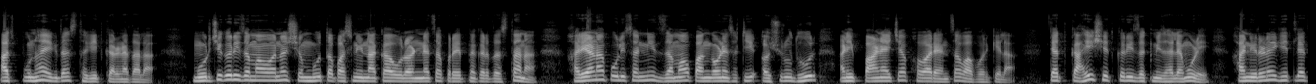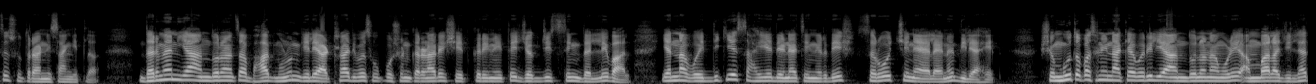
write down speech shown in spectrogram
आज पुन्हा एकदा स्थगित करण्यात आला. मोर्चेकरी जमावानं शंभू तपासणी नाका ओलांडण्याचा प्रयत्न करत असताना हरियाणा पोलिसांनी जमाव पांगवण्यासाठी अश्रुधूर आणि पाण्याच्या फवाऱ्यांचा वापर केला. त्यात काही शेतकरी जखमी झाल्यामुळे हा निर्णय घेतल्याचं सूत्रांनी सांगितलं. दरम्यान या आंदोलनाचा भाग म्हणून गेले अठरा दिवस उपोषण करणारे शेतकरी नेते जगजित सिंग दल्लेवाल यांना वैद्यकीय सहाय्य देण्याचे निर्देश सर्वोच्च न्यायालयानं दिले आहेत. शंभू तपासणी नाक्यावरील या आंदोलनामुळे अंबाला जिल्ह्यात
